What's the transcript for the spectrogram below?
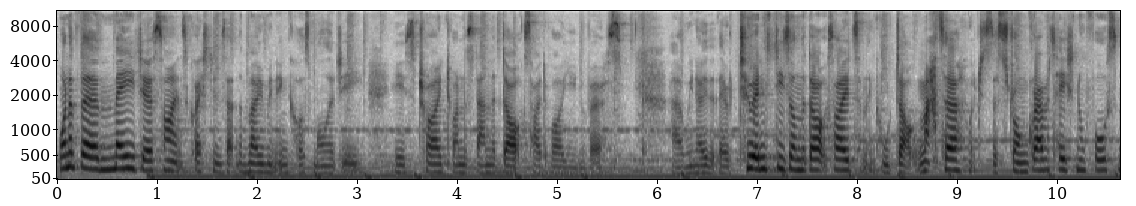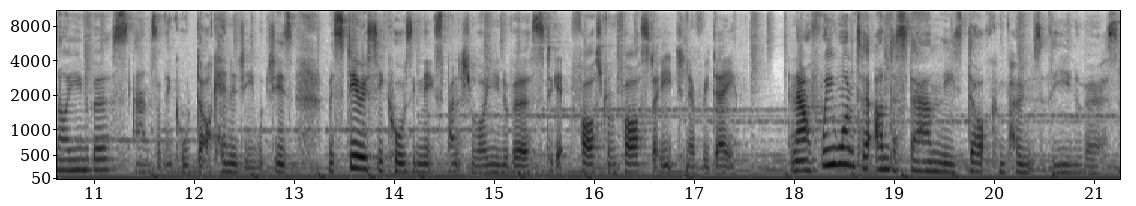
One of the major science questions at the moment in cosmology is trying to understand the dark side of our universe. Uh, we know that there are two entities on the dark side, something called dark matter, which is a strong gravitational force in our universe, and something called dark energy, which is mysteriously causing the expansion of our universe to get faster and faster each and every day. Now, if we want to understand these dark components of the universe,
